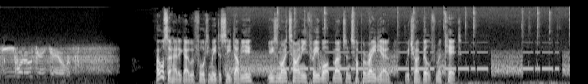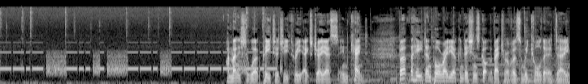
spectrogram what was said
G10JJ, over. I also had a go with 40 metre CW using my tiny 3 watt mountain topper radio, which I built from a kit. I managed to work Peter G3XJS in Kent, but the heat and poor radio conditions got the better of us and we called it a day.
